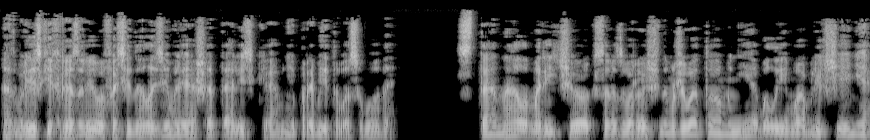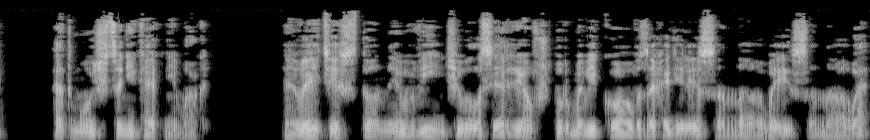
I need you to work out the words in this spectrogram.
От близких разрывов оседала земля, шатались камни пробитого свода. Стонал морячок с развороченным животом, не было ему облегчения, отмучиться никак не мог. В эти стоны ввинчивался рев штурмовиков, заходили снова и снова.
